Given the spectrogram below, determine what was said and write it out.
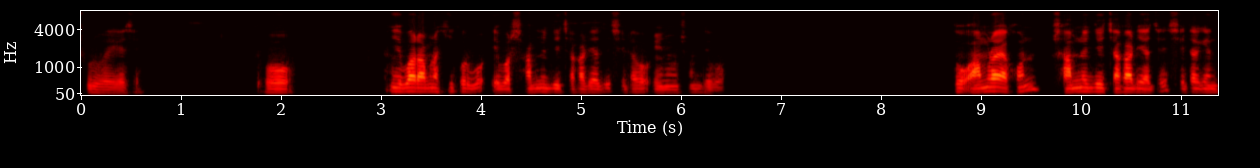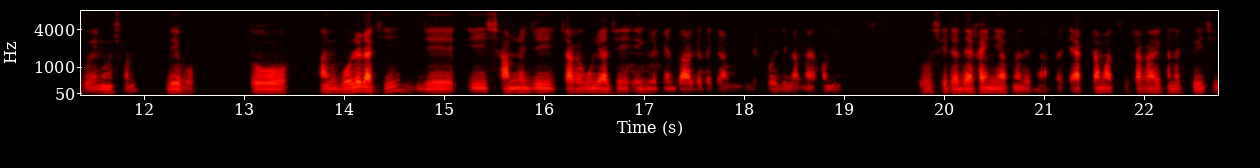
শুরু হয়ে গেছে। তো এবার আমরা কি করব? এবার সামনে যে চাকাটি আছে সেটাও অ্যানিমেশন দেব। তো আমরা এখন সামনে যে চাকাটি আছে সেটা কিন্তু অ্যানিমেশন দেব। তো আমি বলে রাখি যে এই সামনে যে চাকাগুলি আছে এগুলো কিন্তু আগে থেকে আমি ডিলিট করে দিলাম এখনই। তো সেটা দেখাইনি আপনাদের। একটা মাত্র চাকা এখানে থুয়েছি।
